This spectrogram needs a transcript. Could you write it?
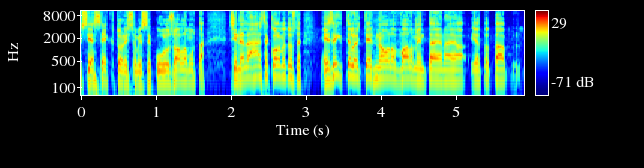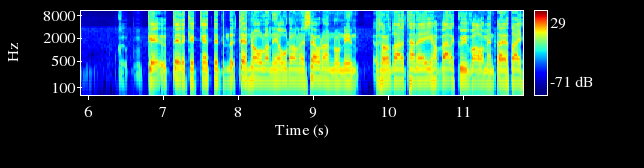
siellä sektorissa, missä se kuuluisi olla, mutta siinä lähes sitä 13. Ensinnäkin teillä oli Ted Nolan valmentajana ja, ja tota, teille, ketkä ette Ted Nolania urallanne seurannut, niin sanotaan, että hän ei ihan välkyin valmentaja tai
